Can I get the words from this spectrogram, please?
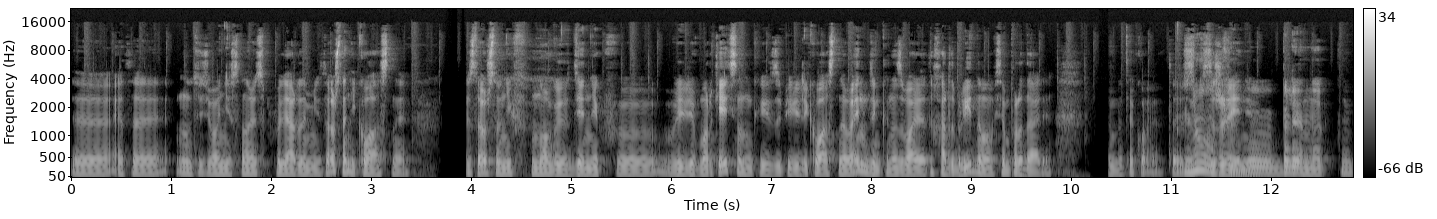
э, это, ну, то есть они становятся популярными не потому, что они классные, а из-за того, что у них много денег влили в маркетинг и запилили классный лендинг и назвали это хардблидом, а всем продали. И такое. То есть, Ну, к сожалению. блин, это,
